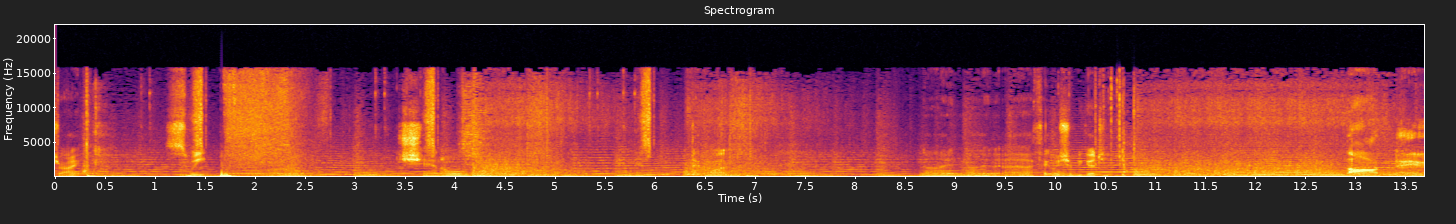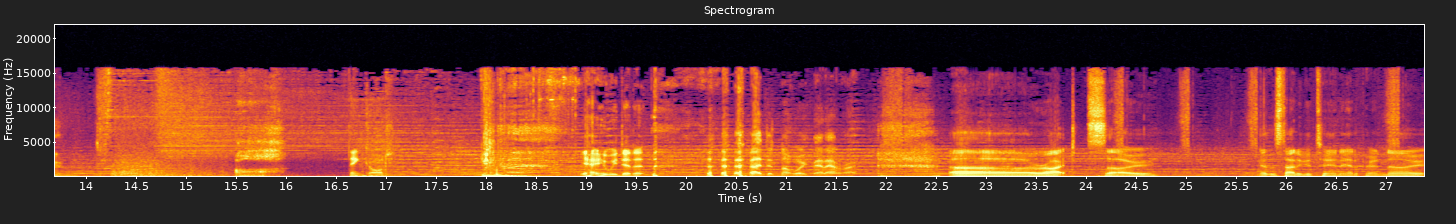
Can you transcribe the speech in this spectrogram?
Strike. Sweep. Channel. And that one. Nine, nine. Uh, I think we should be good. Oh, no. Oh, thank God. yeah, we did it. I did not work that out right. Uh, right, so at the start of your turn, add a pair no,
